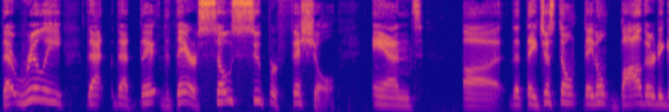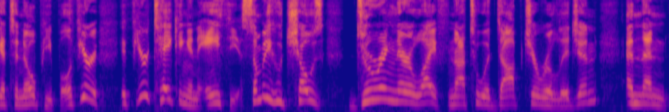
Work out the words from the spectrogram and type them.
That really that that they that they are so superficial and uh, that they just don't they don't bother to get to know people. If you're if you're taking an atheist, somebody who chose during their life not to adopt your religion, and then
